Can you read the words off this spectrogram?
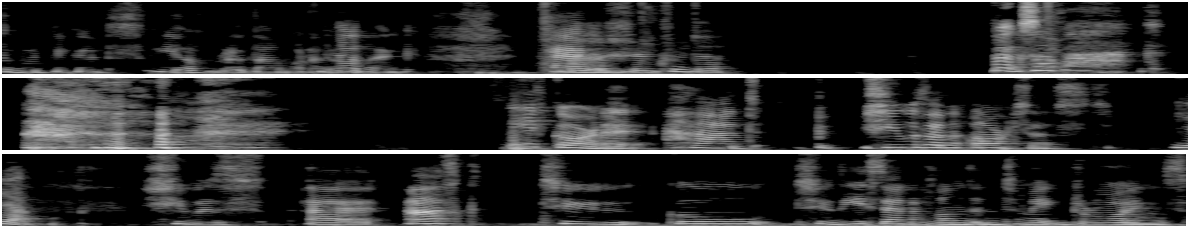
The Would Be Goods. You haven't read that one, I don't Nope. think. Maybe I Um, should read it. Books are back! Eve Garnett had. She was an artist. Yeah. she was uh, asked to go to the East End of London to make drawings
